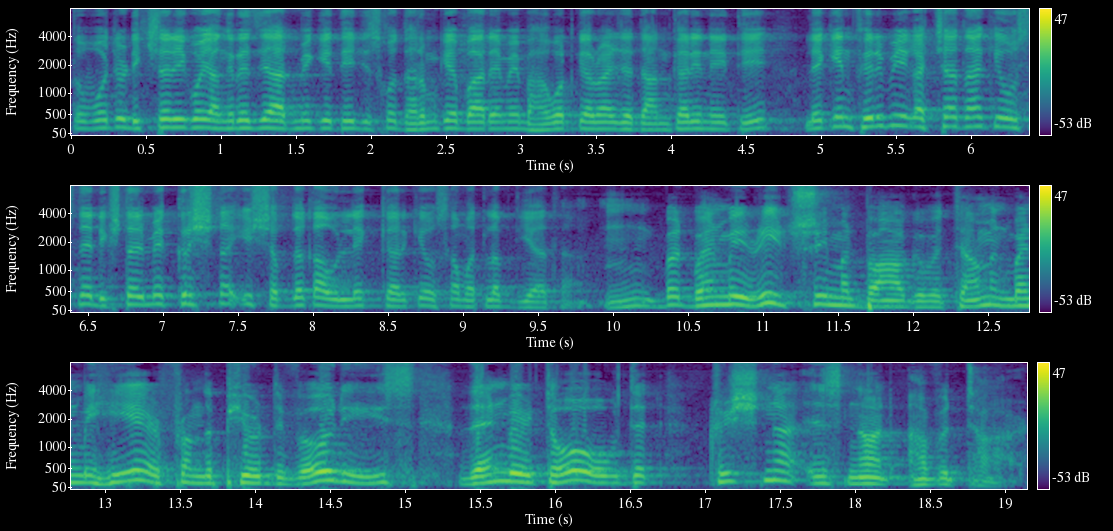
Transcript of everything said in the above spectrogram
तो वो जो डिक्शनरी कोई अंग्रेजी आदमी की थी जिसको धर्म के बारे में भागवत के बारे में जानकारी नहीं थी लेकिन फिर भी एक अच्छा था कि उसने डिक्शनरी में कृष्ण इस शब्द का उल्लेख करके उसका मतलब दिया था Mm, But when we read Srimad Bhagavatam and when we hear from the pure devotees, then we're told that Krishna is not avatar,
